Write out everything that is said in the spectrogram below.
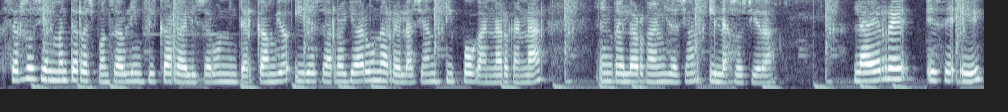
Ser socialmente responsable implica realizar un intercambio y desarrollar una relación tipo ganar-ganar entre la organización y la sociedad. La RSE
